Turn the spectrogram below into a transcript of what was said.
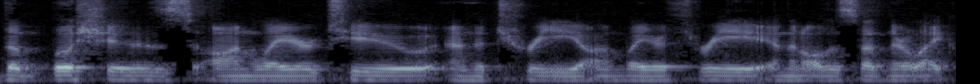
the bushes on layer two and the tree on layer three, and then all of a sudden they're like,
